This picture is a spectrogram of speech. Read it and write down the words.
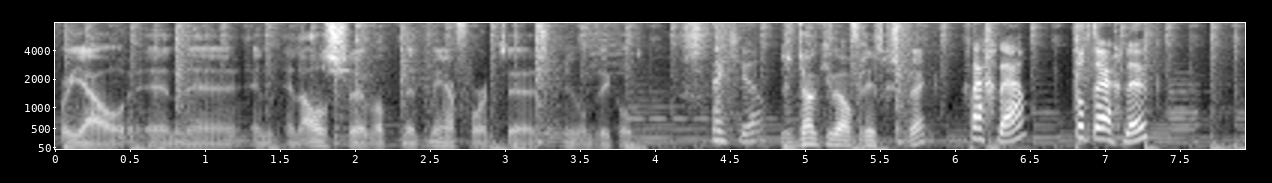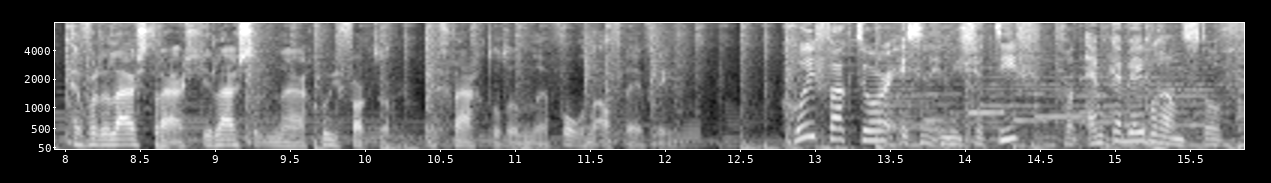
voor jou en, eh, en, en alles wat met Merfort eh, zich nu ontwikkelt. Dankjewel. Dus dankjewel voor dit gesprek. Graag gedaan. Vond het erg leuk. En voor de luisteraars, je luisterde naar Groeifactor. En graag tot een volgende aflevering. Groeifactor is een initiatief van MKB Brandstof.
